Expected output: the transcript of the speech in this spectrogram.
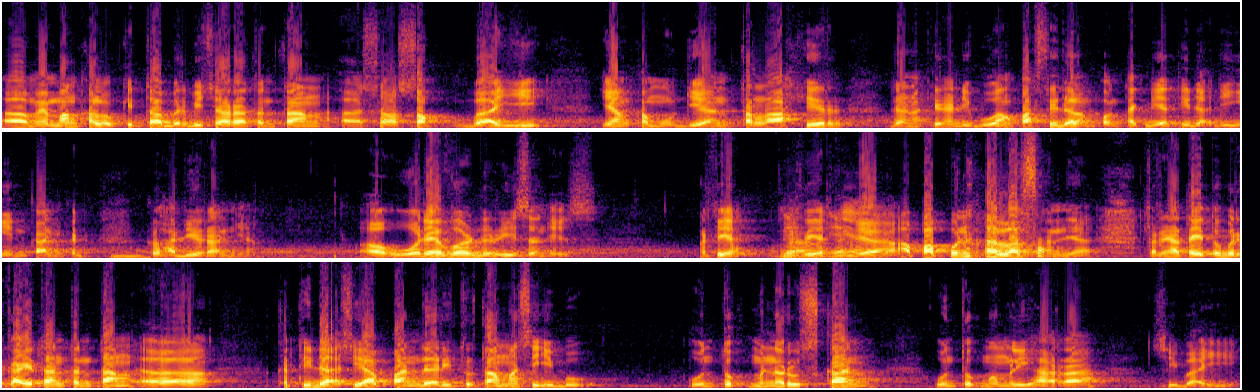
eh, memang kalau kita berbicara tentang eh, sosok bayi yang kemudian terlahir dan akhirnya dibuang, pasti dalam konteks dia tidak diinginkan ke- kehadirannya. Uh, whatever the reason is, ngerti ya? Ngerti ya? ya. Ya, apa pun alasannya, ternyata itu berkaitan tentang eh, ketidaksiapan dari terutama si ibu untuk meneruskan, untuk memelihara si bayi.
